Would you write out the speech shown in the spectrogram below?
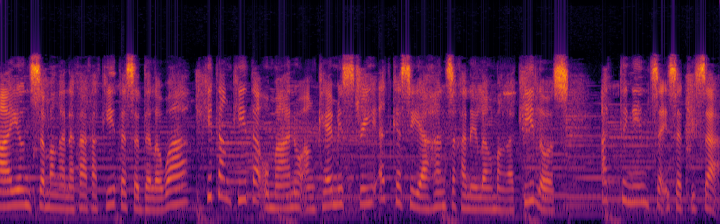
Ayon sa mga nakakakita sa dalawa, kitang-kita umano ang chemistry at kasiyahan sa kanilang mga kilos at tingin sa isa't isa.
